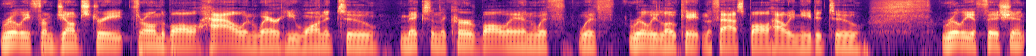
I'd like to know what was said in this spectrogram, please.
really from jump street, throwing the ball how and where he wanted to, mixing the curveball in with with really locating the fastball how he needed to. Really efficient.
